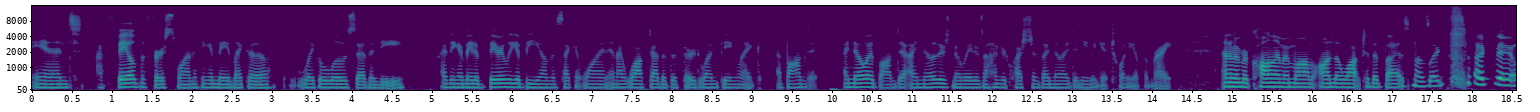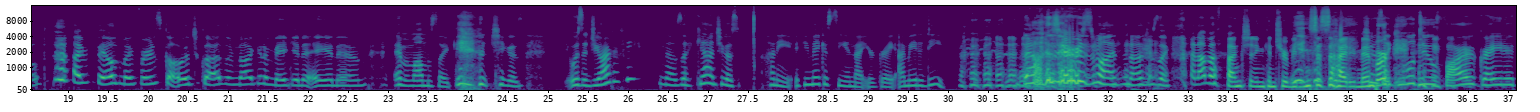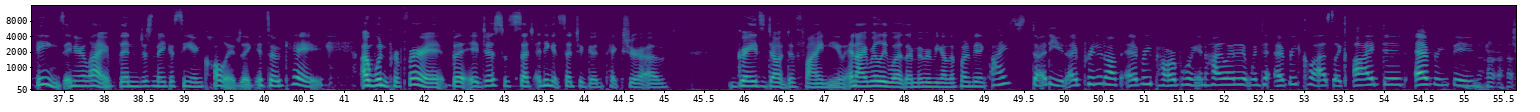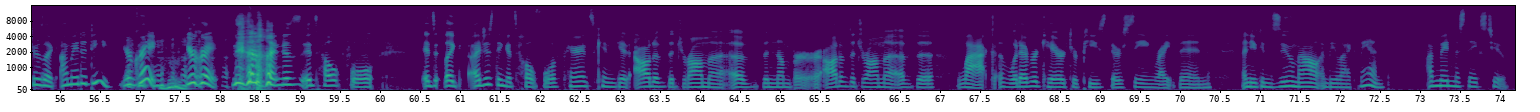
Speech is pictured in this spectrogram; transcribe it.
And I failed the first one. I think I made like a like a low 70. I think I made a barely a B on the second one and I walked out of the third one being like I bombed it. I know I bombed it. I know there's no way there's 100 questions. I know I didn't even get 20 of them right. And I remember calling my mom on the walk to the bus, and I was like, "I failed. I failed my first college class. I'm not gonna make it at A and M." And my mom was like, "She goes, was it geography?" And I was like, "Yeah." And she goes, "Honey, if you make a C in that, you're great. I made a D. That was her response, and I was just like, And I'm a functioning contributing society member. like, "You will do far greater things in your life than just make a C in college. Like it's okay." I wouldn't prefer it, but it just was such. I think it's such a good picture of grades don't define you. And I really was. I remember being on the phone and being, I studied. I printed off every PowerPoint and highlighted it. Went to every class. Like I did everything. She was like, I made a D. You're great. You're great. and I just, it's helpful it's like I just think it's helpful if parents can get out of the drama of the number or out of the drama of the lack of whatever character piece they're seeing right then and you can zoom out and be like, "Man, I've made mistakes too.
